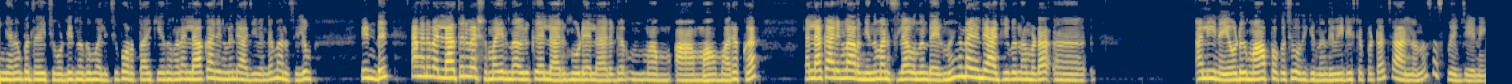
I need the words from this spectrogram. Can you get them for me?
ഇങ്ങനെ ഉപദ്രവിച്ചു കൊണ്ടിരുന്നതും വലിച്ച് പുറത്താക്കിയതും അങ്ങനെ എല്ലാ കാര്യങ്ങളും രാജീവന്റെ മനസ്സിലും ഉണ്ട്. അങ്ങനെ വല്ലാത്തൊരു വിഷമമായിരുന്നു അവർക്ക് എല്ലാവരും കൂടി എല്ലാവരുടെ അമ്മമാരൊക്കെ എല്ലാ കാര്യങ്ങളും അറിഞ്ഞെന്ന് മനസ്സിലാവുന്നുണ്ടായിരുന്നു. എന്തായാലും രാജീവ് നമ്മുടെ അലീനയോട് മാപ്പൊക്കെ ചോദിക്കുന്നുണ്ട്. വീഡിയോ ഇഷ്ടപ്പെട്ടാൽ ചാനലൊന്ന് സബ്സ്ക്രൈബ് ചെയ്യണേ.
